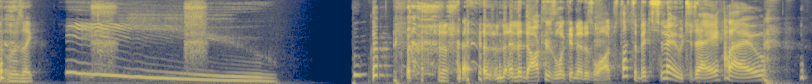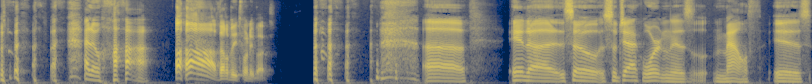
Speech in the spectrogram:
It was like. and and the doctor's looking at his watch. That's a bit slow today. Hello. Hello, ha Ha That'll be twenty bucks. uh, and uh, so so Jack Warden is mouth is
